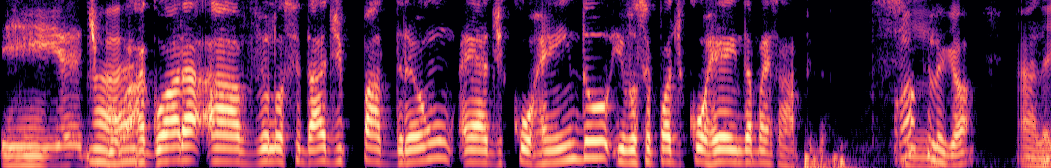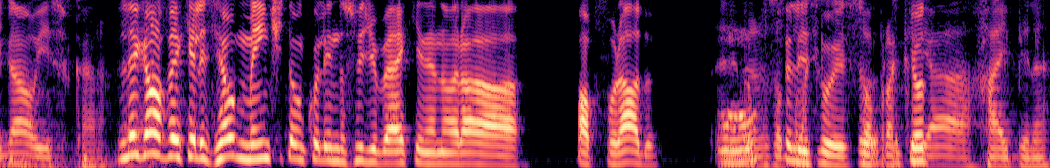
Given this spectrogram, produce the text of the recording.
E é, tipo, ah, é? agora a velocidade padrão é a de correndo e você pode correr ainda mais rápido. Sim. Oh, que legal. Ah, legal isso, cara. Legal ver que eles realmente estão colhendo feedback, né? Não era papo furado. É, uhum, feliz pra, com isso. Só pra criar eu... hype, né?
